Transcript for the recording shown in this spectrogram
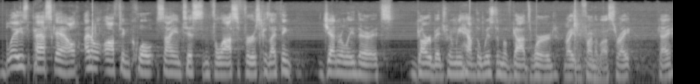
Blaise Pascal, I don't often quote scientists and philosophers because I think generally they it's garbage when we have the wisdom of God's word right in front of us, right? Okay?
